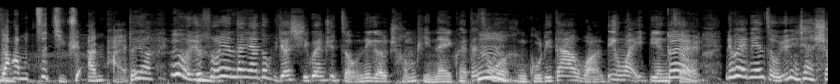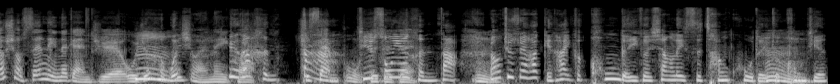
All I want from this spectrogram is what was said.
让他们自己去安排。对呀、啊，因为我觉得松烟大家都比较习惯去走那个成品那一块，嗯、但是我很鼓励大家往另外一边走，对另外一边走有点像小小森林的感觉，我觉得很我喜欢那一块。因为它很大，去散步。其实松烟很大，对对对，然后就算他给他一个空的一个像类似仓库的一个空间，嗯、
